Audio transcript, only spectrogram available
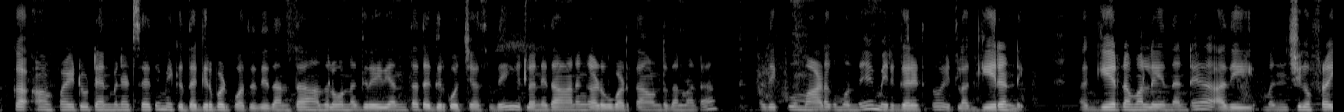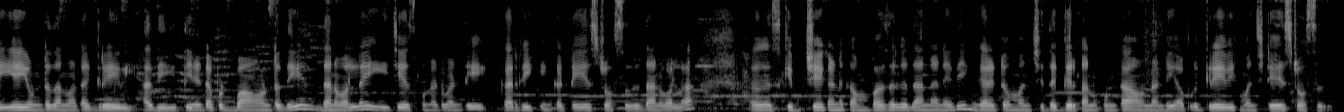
ఒక్క ఫైవ్ టు టెన్ మినిట్స్ అయితే మీకు దగ్గర పడిపోతుంది ఇదంతా. అందులో ఉన్న గ్రేవీ అంతా దగ్గరకు వచ్చేస్తుంది. ఇట్లా నిదానంగా అడుగు పడుతూ ఉంటుంది అనమాట అది ఎక్కువ మాడకముందే మీరు గరిటతో ఇట్లా గీరండి. గీరడం వల్ల ఏంటంటే అది మంచిగా ఫ్రై అయ్యి ఉంటుంది అనమాట గ్రేవీ. అది తినేటప్పుడు బాగుంటుంది. దానివల్ల ఈ చేసుకున్నటువంటి కర్రీకి ఇంకా టేస్ట్ వస్తుంది. దానివల్ల స్కిప్ చేయకుండా కంపల్సరీగా దాన్ని అనేది గరిట మంచి దగ్గరకు అనుకుంటా ఉండండి. అప్పుడు గ్రేవీకి మంచి టేస్ట్ వస్తుంది.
